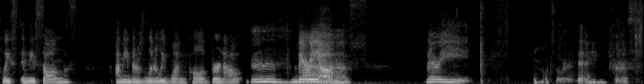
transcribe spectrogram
placed in these songs. I mean, there's literally one called Burnout. Mm, Very, um. Very what's the word? fitting for this.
